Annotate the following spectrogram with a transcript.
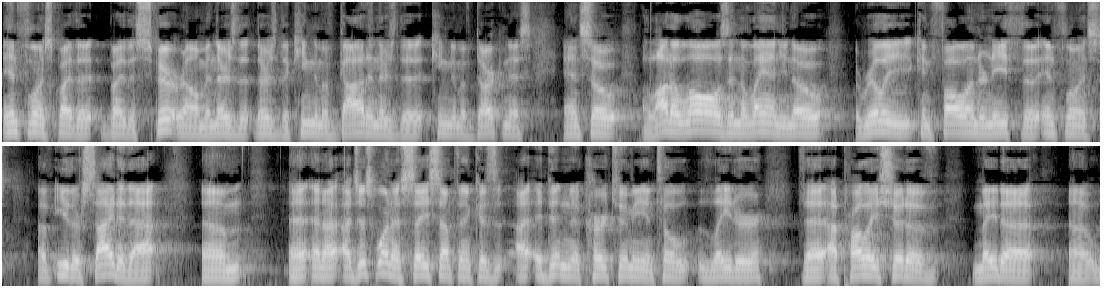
influenced by the by the spirit realm. And there's the there's the kingdom of God and there's the kingdom of darkness. And so a lot of laws in the land you know really can fall underneath the influence of either side of that. Um, and, and I, I, just want to say something because it didn't occur to me until later that I probably should have made a, a,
